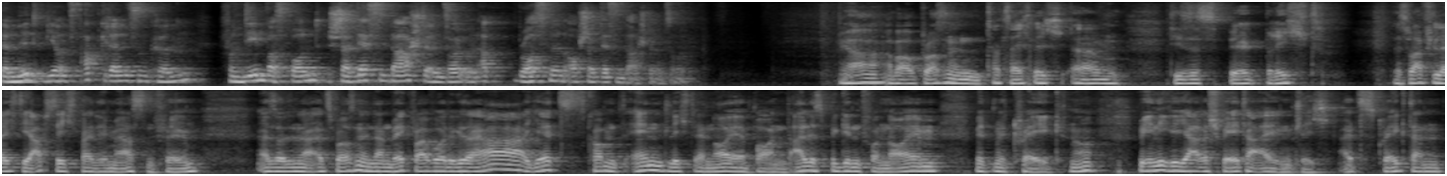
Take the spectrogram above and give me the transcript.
damit wir uns abgrenzen können von dem, was Bond stattdessen darstellen soll und ab Brosnan auch stattdessen darstellen soll. Ja, aber ob Brosnan tatsächlich ähm, dieses Bild bricht, das war vielleicht die Absicht bei dem ersten Film. Also als Brosnan dann weg war, wurde gesagt, ah, jetzt kommt endlich der neue Bond. Alles beginnt von neuem mit, mit Craig. Ne? Wenige Jahre später eigentlich, als Craig dann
